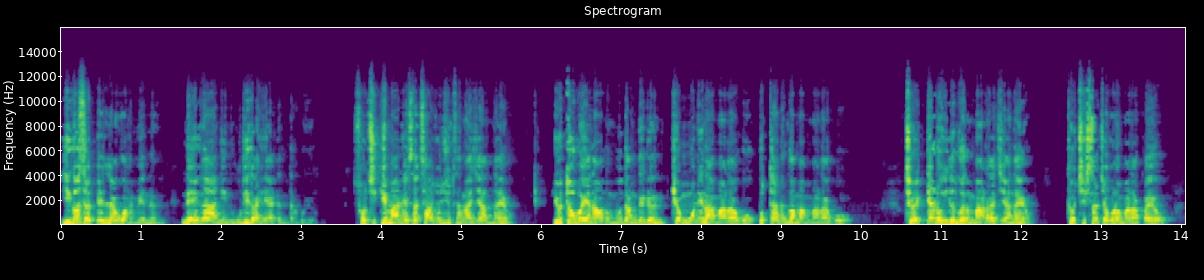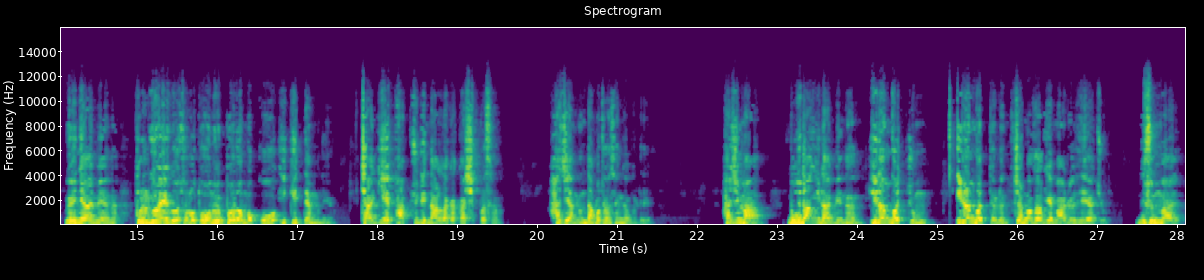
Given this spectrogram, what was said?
이것을 빼려고 하면은 내가 아닌 우리가 해야 된다고요. 솔직히 말해서 자존심 상하지 않나요? 유튜브에 나오는 무당들은 경문이나 말하고 굿하는 것만 말하고 절대로 이런 거는 말하지 않아요. 더 직설적으로 말할까요? 왜냐하면 불교의 것으로 돈을 벌어먹고 있기 때문에요. 자기의 밥줄이 날라갈까 싶어서 하지 않는다고 저는 생각을 해요. 하지만 무당이라면은 이런 것 좀 이런 것들은 정확하게 말을 해야죠. 무슨 말?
